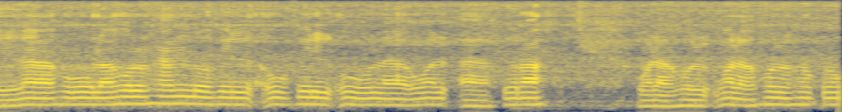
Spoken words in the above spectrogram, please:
إلا هو له الحمد في الأولى والآخرة وله, وله الحكم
